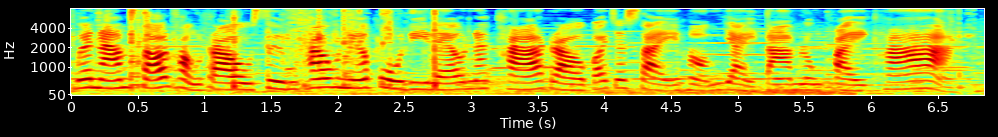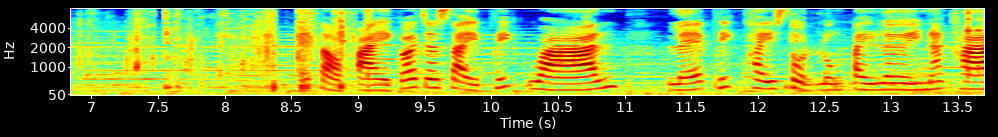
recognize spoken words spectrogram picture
เมื่อน้ำซอสของเราซึมเข้าเนื้อปูดีแล้วนะคะ เราก็จะใส่หอมใหญ่ตามลงไปค่ะและต่อไปก็จะใส่พริกหวาน และพริกไทยสดลงไปเลยนะคะ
